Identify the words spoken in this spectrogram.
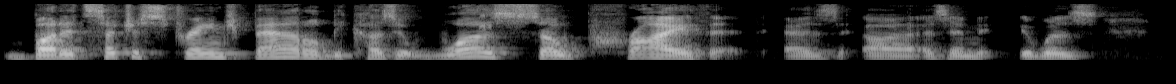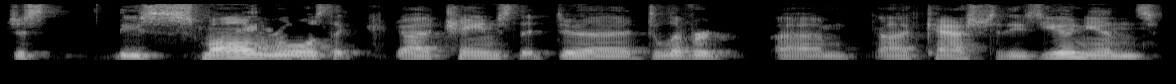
but it's such a strange battle because it was so private, as uh, as in it was just these small rules that uh, changed that uh, delivered um, uh, cash to these unions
